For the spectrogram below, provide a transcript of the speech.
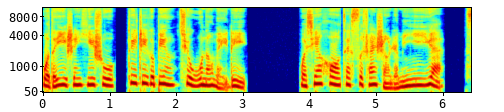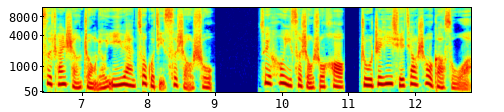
我的一身医术对这个病却无能为力。我先后在四川省人民医院。四川省肿瘤医院做过几次手术，最后一次手术后，主治医学教授告诉我，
